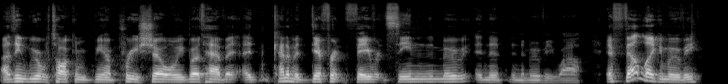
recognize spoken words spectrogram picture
I think we were talking, you know, pre-show, and we both have a, a kind of a different favorite scene in the movie. In the in the movie, wow, it felt like a movie.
